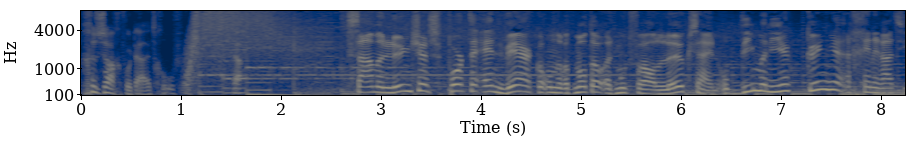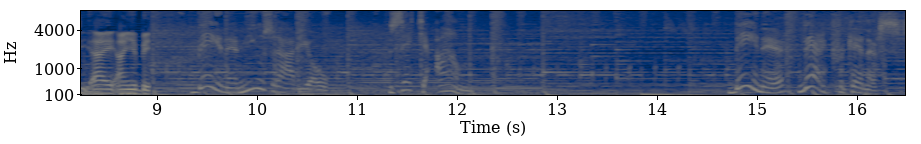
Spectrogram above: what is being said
gezag wordt uitgeoefend. Ja. Samen lunchen, sporten en werken onder het motto het moet vooral leuk zijn. Op die manier kun je een generatie ei aan je binden. BNR Nieuwsradio. Zet je aan. BNR Werkverkenners.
